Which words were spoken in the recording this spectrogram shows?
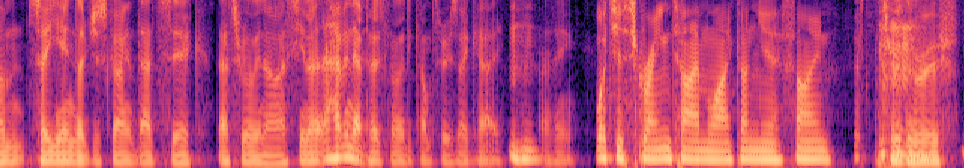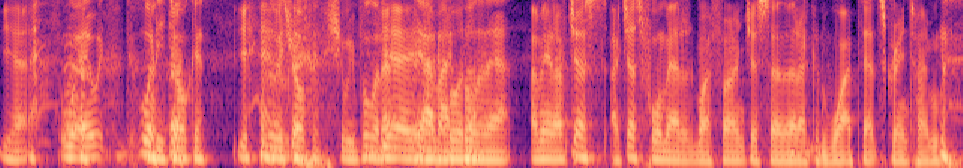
Um, so you end up just going, "That's sick. That's really nice." You know, having that personality come through is okay. Mhm. I think What's your screen time like on your phone? through the roof. Yeah. What, what are you talking? Yeah. We? Should we pull it out? yeah. Yeah, mate, pull pull it it out. I mean, I've just I just formatted my phone just so that I could wipe that screen time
